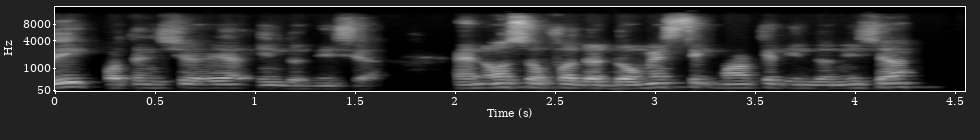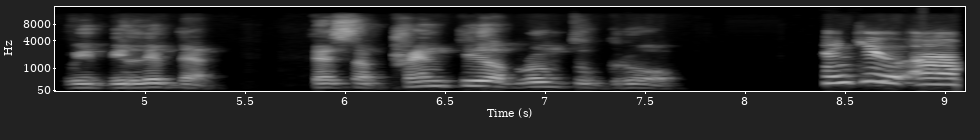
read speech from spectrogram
big potential here in Indonesia. And also for the domestic market Indonesia, we believe that there's a plenty of room to grow Thank you, uh,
